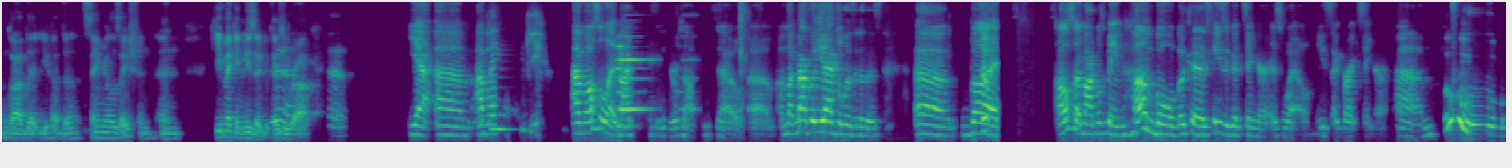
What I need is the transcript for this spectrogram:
I'm glad that you had the same realization. And keep making music because you rock. Yeah. Um, I've al- Thank you. I've also let Michael listen to your so um, I'm like Michael, you have to listen to this. Um, but also Michael's being humble because he's a good singer as well. He's a great singer. Um, Ooh.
